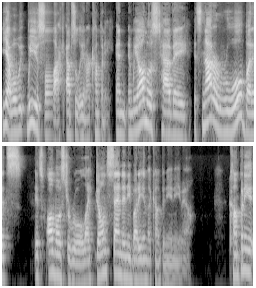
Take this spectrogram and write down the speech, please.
Yeah, well, we, we use Slack absolutely in our company, and and we almost have a. It's not a rule, but it's it's almost a rule. Like, don't send anybody in the company an email. Company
